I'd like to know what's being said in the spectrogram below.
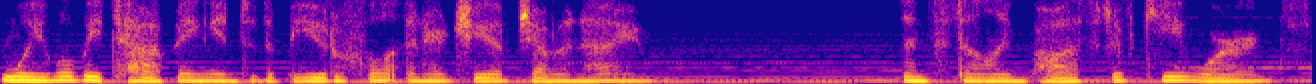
We will be tapping into the beautiful energy of Gemini, instilling positive keywords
